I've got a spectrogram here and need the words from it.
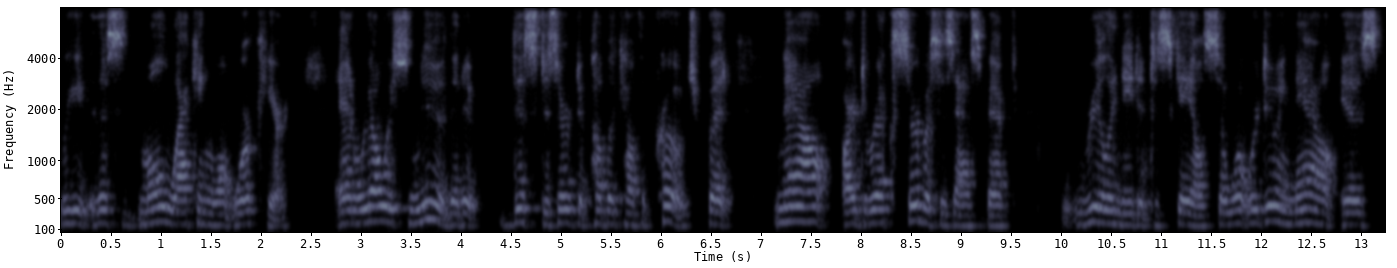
We this mole whacking won't work here. And we always knew that it this deserved a public health approach, but now our direct services aspect really needed to scale. So what we're doing now is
